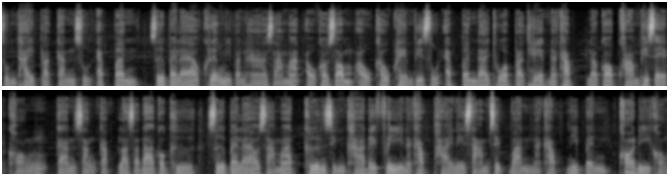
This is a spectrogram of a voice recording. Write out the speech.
ศูนย์ไทยประกันศูนย์ Apple ซื้อไปแล้วเครื่องมีปัญหาสามารถเอาเข้าซ่อมเอาเข้าเคลมที่ศูนย์ Apple ได้ทั่วประเทศนะครับ แล้วก็ความพิเศษของ การสั่งกับ Lazada ก็คือ ซื้อไปแล้วสามารถคืนสินค้าได้ฟรีนะครับภายใน 30 วันนะครับ นี่เป็นข้อดีของ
